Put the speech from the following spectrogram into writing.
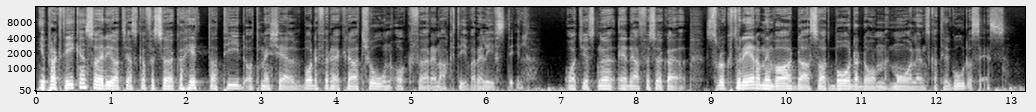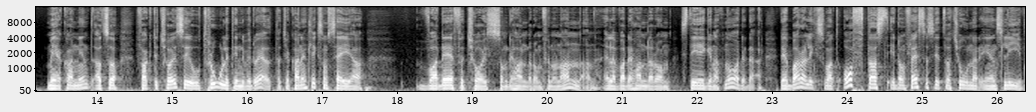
I praktiken så är det ju att jag ska försöka hitta tid åt mig själv, både för rekreation och för en aktivare livsstil. Och att just nu är det att försöka strukturera min vardag så att båda de målen ska tillgodoses. Men jag kan inte, alltså faktiskt choice är ju otroligt individuellt, att jag kan inte liksom säga vad det är för choice som det handlar om för någon annan, eller vad det handlar om stegen att nå det där. Det är bara liksom att oftast i de flesta situationer i ens liv,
